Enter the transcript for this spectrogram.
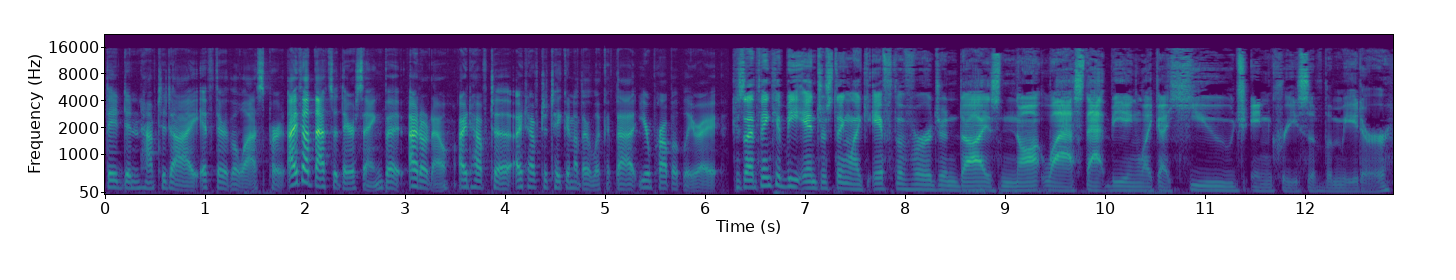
they didn't have to die if they're the last person. I thought that's what they were saying, but I don't know. I'd have to I'd have to take another look at that. You're probably right. Because I think it'd be interesting, like, if the virgin dies not last, that being like a huge increase of the meter.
